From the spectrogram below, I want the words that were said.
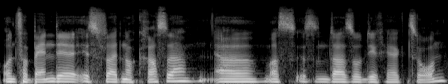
Und Verbände ist vielleicht noch krasser. Äh, was ist denn da so die Reaktion?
